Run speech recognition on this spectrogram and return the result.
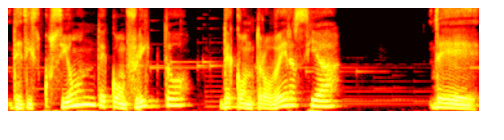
de discusión, de conflicto, de controversia, de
